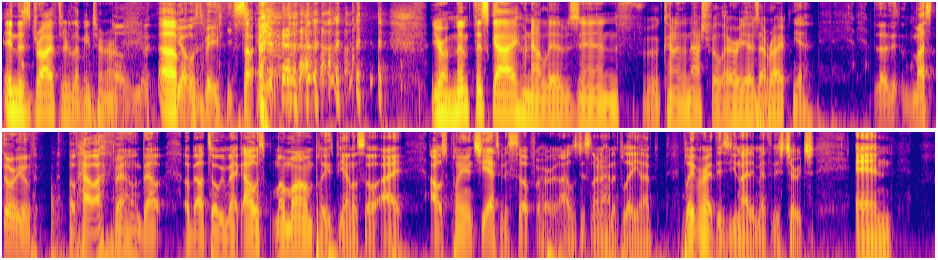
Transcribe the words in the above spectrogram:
in this drive-through. Let me turn around. Oh, yo, Um, yo, baby. Sorry. You're a Memphis guy who now lives in kind of the Nashville area. Is that mm-hmm. right? Yeah. The, the- my story of of how I found out about TobyMac. I was my mom plays piano, so I I was playing. She asked me to sub for her. I was just learning how to play, and I played for her at this United Methodist Church, and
